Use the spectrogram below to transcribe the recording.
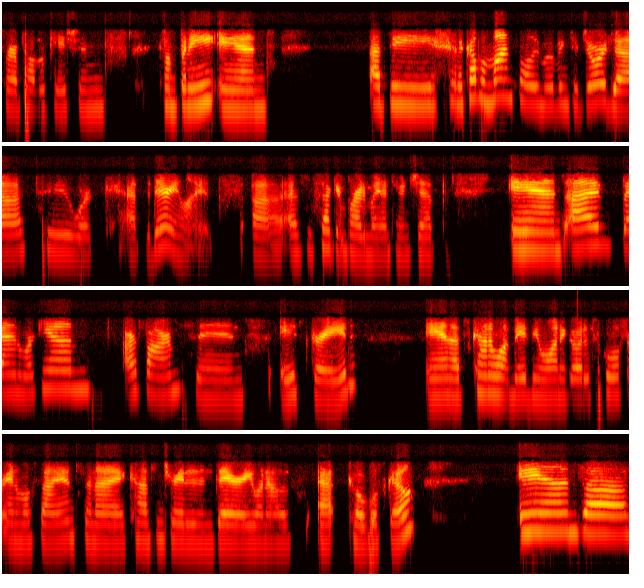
for a publications company. And at the in a couple months, I'll be moving to Georgia to work at the Dairy Alliance uh, as the second part of my internship. And I've been working on our farm since eighth grade. And that's kind of what made me want to go to school for animal science. And I concentrated in dairy when I was at Cobleskill. And uh,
